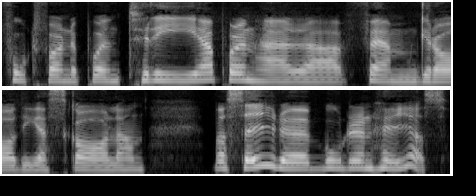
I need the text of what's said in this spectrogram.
fortfarande på en trea på den här uh, femgradiga skalan. Vad säger du, borde den höjas?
